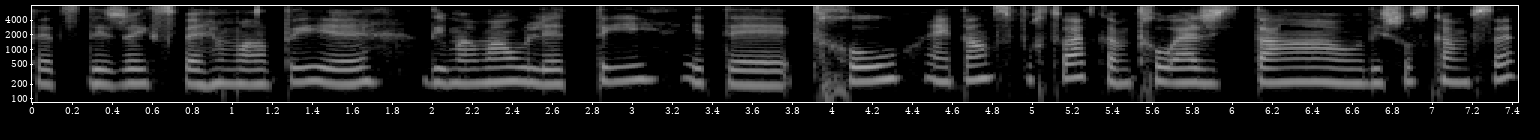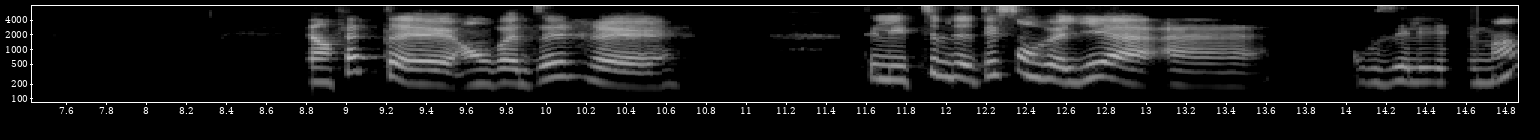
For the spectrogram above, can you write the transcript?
As-tu déjà expérimenté euh, des moments où le thé était trop intense pour toi, comme trop agitant ou des choses comme ça? Mais en fait, euh, on va dire, euh, les types de thé sont reliés aux éléments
